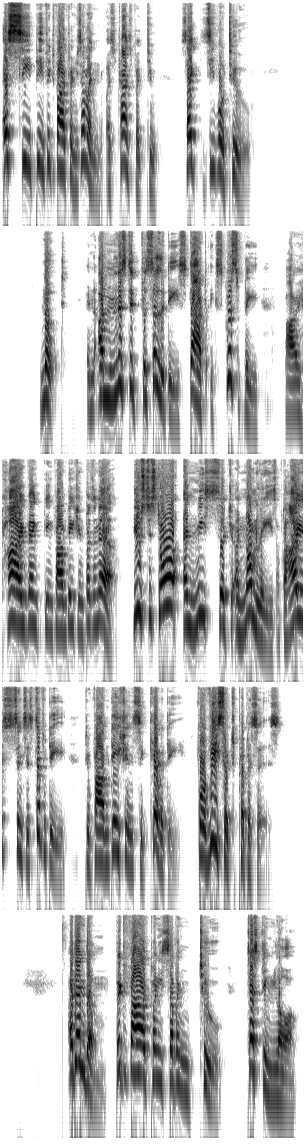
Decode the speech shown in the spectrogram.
SCP-5527 was transferred to Site-02, Note, an unlisted facility staffed exclusively by high-ranking Foundation personnel, used to store and research anomalies of the highest sensitivity to Foundation security for research purposes. Addendum 5527-2 Testing Log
